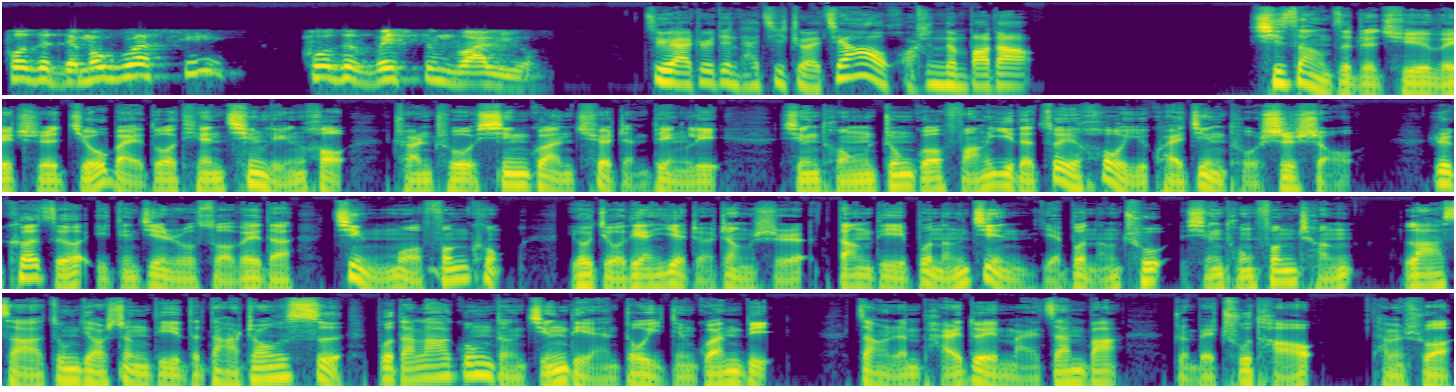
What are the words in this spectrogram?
For the democracy, for the Western value。据亚洲电台记者加奥华盛顿报道，西藏自治区维持九百多天清零后，传出新冠确诊病例，形同中国防疫的最后一块净土失守。日喀则已经进入所谓的静默封控，有酒店业者证实，当地不能进也不能出，形同封城。拉萨宗教圣地的大昭寺、布达拉宫等景点都已经关闭，藏人排队买糌粑，准备出逃。他们说，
